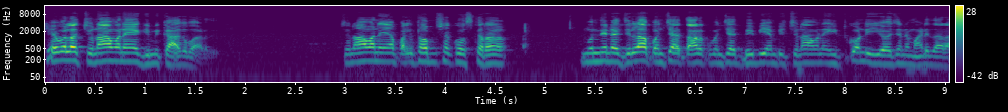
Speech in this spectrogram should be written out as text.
ಕೇವಲ ಚುನಾವಣೆಯ ಗಿಮಿಕ್ ಆಗಬಾರ್ದು. ಚುನಾವಣೆಯ ಫಲಿತಾಂಶಕ್ಕೋಸ್ಕರ ಮುಂದಿನ ಜಿಲ್ಲಾ ಪಂಚಾಯತ್, ತಾಲೂಕು panchayat B B M P ಚುನಾವಣೆ ಇಟ್ಕೊಂಡು ಈ ಯೋಜನೆ ಮಾಡಿದಾರ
